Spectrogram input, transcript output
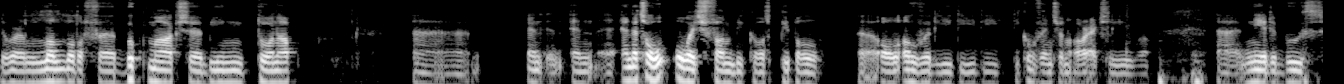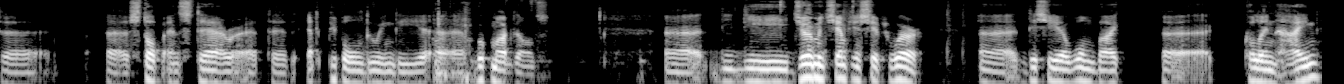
there were a lot, lot of uh, bookmarks uh, being torn up, uh, and and and that's all, always fun because people Uh, all over the, the, the, the, convention or actually well, uh, near the booth. Uh, stop and stare at at people doing the bookmark dance. Uh, the, the German championships were uh, this year won by uh, Colin Hein.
